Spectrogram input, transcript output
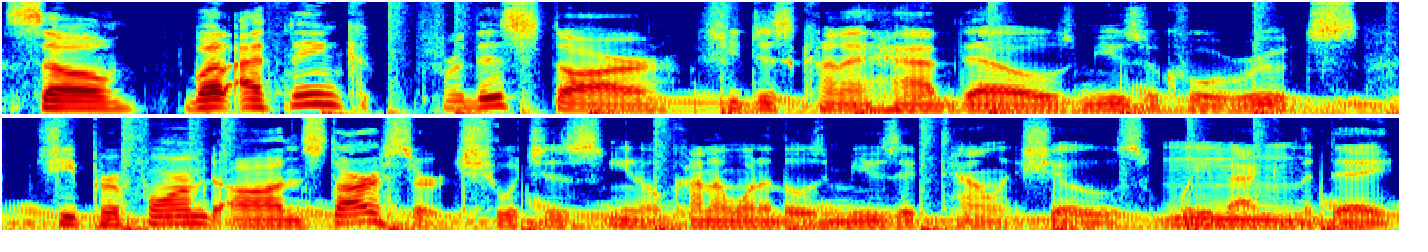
So, but I think for this star, she just kind of had those musical roots. She performed on Star Search, which is you know kind of one of those music talent shows way back in the day.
